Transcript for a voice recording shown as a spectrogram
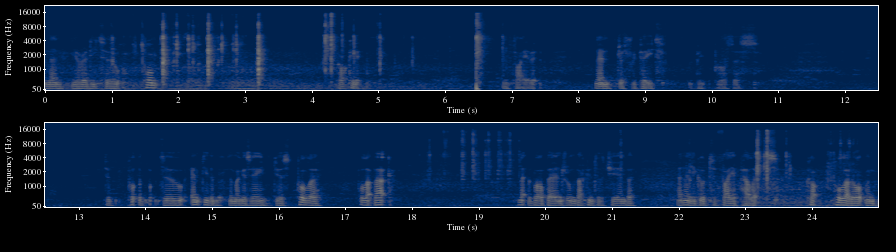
and then you're ready to pump cock it and fire it. Then just repeat repeat the process to put the, to empty the, the magazine just pull the pull that back. Let the ball bearings run back into the chamber and then you're good to fire pellets. Pull that open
